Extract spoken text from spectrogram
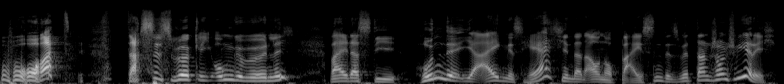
what? Das ist wirklich ungewöhnlich, weil dass die Hunde ihr eigenes Härchen dann auch noch beißen, das wird dann schon schwierig.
